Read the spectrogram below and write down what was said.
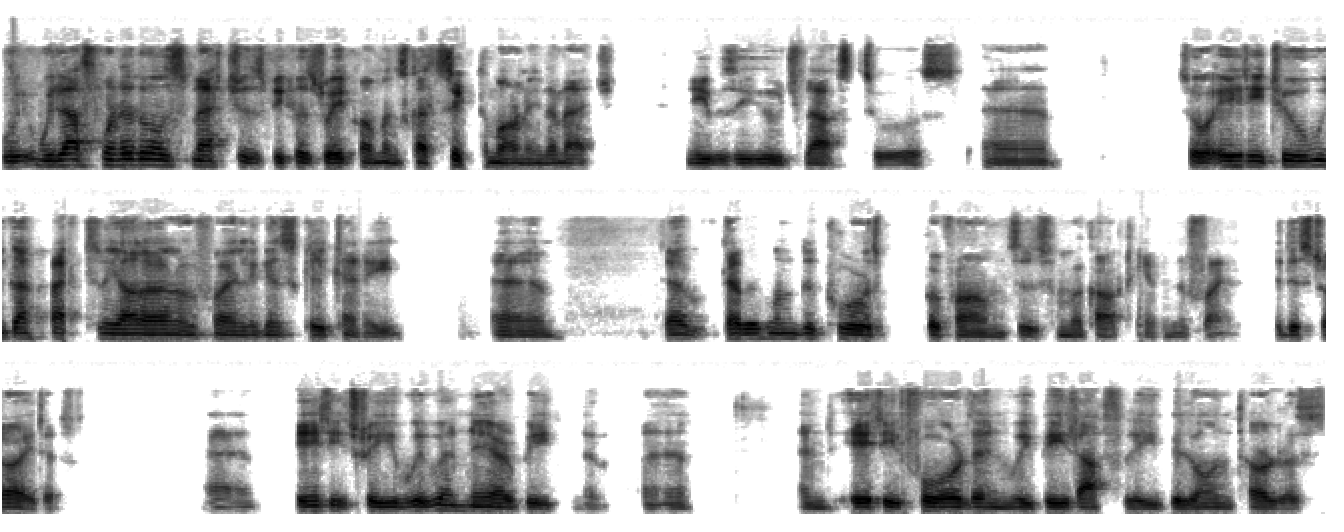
We, we lost one of those matches because Ray Cummins got sick the morning of the match. And he was a huge loss to us. Um, so 82, we got back to the All Ireland final against Kilkenny. Um, that, that was one of the poorest performances from a Cork team in the final. They destroyed it. Uh, 83, we were near beating them. Uh, and 84, then we beat Offaly below in Thurles.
